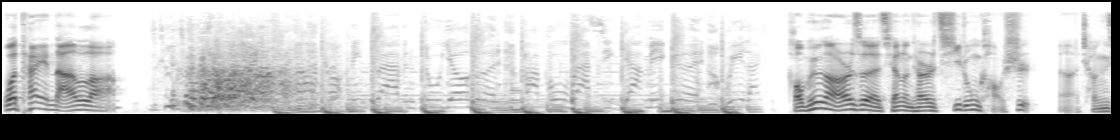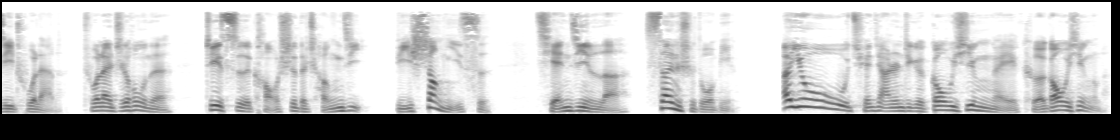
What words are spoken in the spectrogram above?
我太难了。好朋友的儿子前两天期中考试啊，成绩出来了。出来之后呢，这次考试的成绩。比上一次前进了三十多名，哎呦，全家人这个高兴哎，可高兴了。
